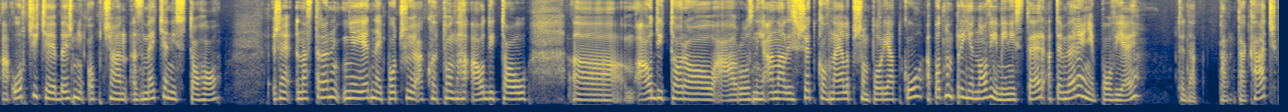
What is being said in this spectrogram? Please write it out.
a určite je bežný občan zmetený z toho, že na strane jednej počuje, ako je plná auditov, uh, auditorov a rôznych analýz, všetko v najlepšom poriadku a potom príde nový minister a ten verejne povie, teda pán Takáč,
